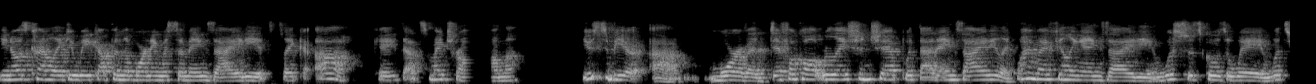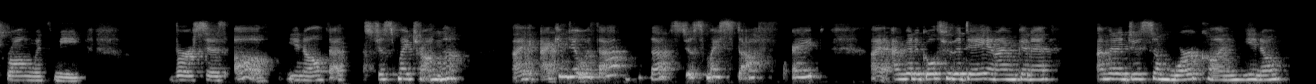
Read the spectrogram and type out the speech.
You know, it's kind of like you wake up in the morning with some anxiety. It's like, ah, okay, that's my trauma. Used to be a um, more of a difficult relationship with that anxiety. Like, why am I feeling anxiety? And wish this goes away. And what's wrong with me? Versus, oh, you know, that's just my trauma I, I can deal with that. That's just my stuff, right? I, I'm going to go through the day and I'm going to I'm going to do some work on, you know,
